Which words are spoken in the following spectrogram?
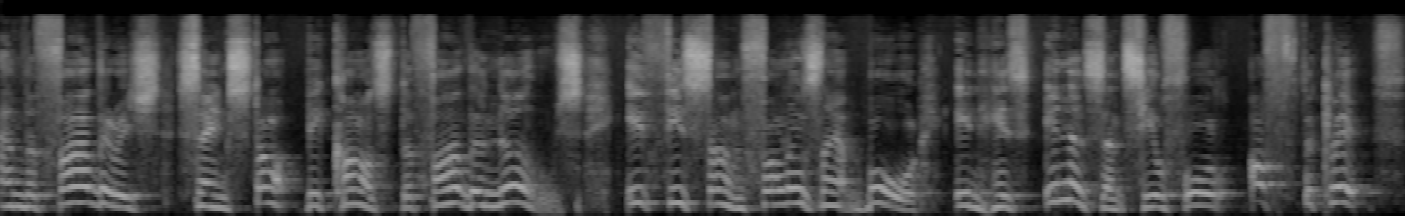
And the father is saying, Stop, because the father knows if his son follows that ball in his innocence, he'll fall off the cliff.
